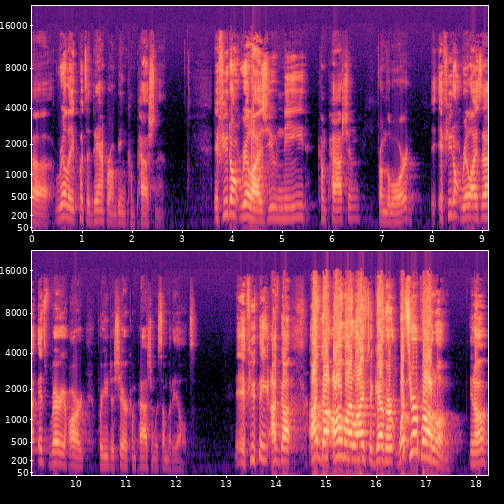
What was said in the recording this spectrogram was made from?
uh, really puts a damper on being compassionate. If you don't realize you need compassion from the Lord, if you don't realize that, it's very hard for you to share compassion with somebody else. If you think I've got I've got all my life together, what's your problem? You know,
